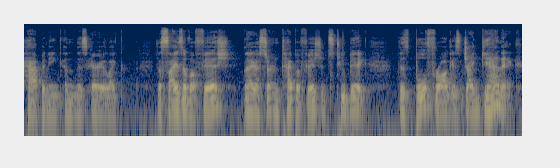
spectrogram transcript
happening in this area, like the size of a fish, like a certain type of fish, it's too big. This bullfrog is gigantic.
